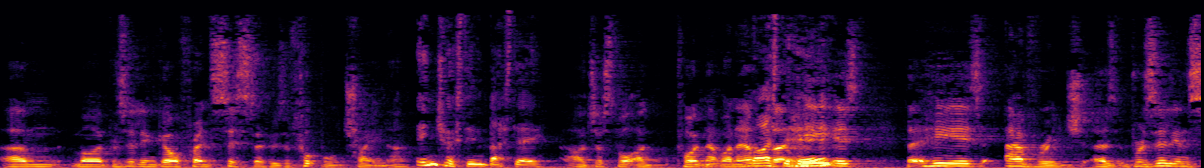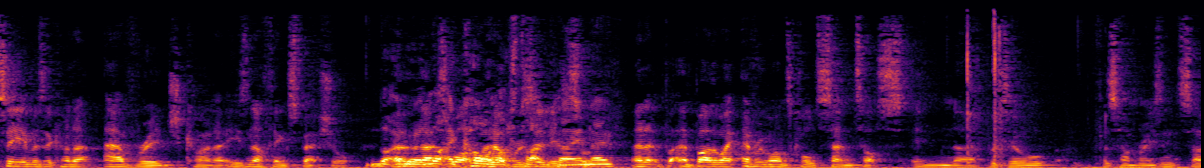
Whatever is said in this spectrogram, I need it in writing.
um, my Brazilian girlfriend's sister, who's a football trainer. Interesting, Basti. I just thought I'd point that one out. Nice that to hear. he is that he is average. As Brazilians see him as a kind of average kind of. He's nothing special. Not a- not a what- Carlos how type player, saw- And, uh, and by the way, everyone's called Santos in uh, Brazil for some reason. So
